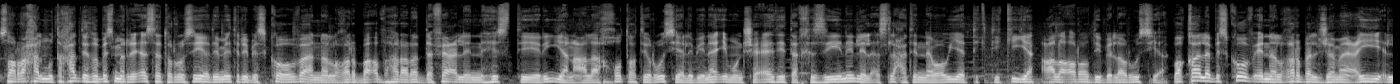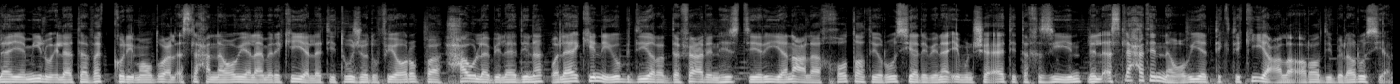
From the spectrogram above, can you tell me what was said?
صرح المتحدث باسم الرئاسة الروسية ديمتري بيسكوف أن الغرب أظهر رد فعل هستيريا على خطط روسيا لبناء منشآت تخزين للأسلحة النووية التكتيكية على أراضي بيلاروسيا. وقال بيسكوف إن الغرب الجماعي لا يميل إلى تذكر موضوع الأسلحة النووية الأمريكية التي توجد في أوروبا حول بلادنا ولكن يبدي رد فعل هستيريا على خطط روسيا لبناء منشآت تخزين للأسلحة النووية التكتيكية على أراضي بيلاروسيا.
